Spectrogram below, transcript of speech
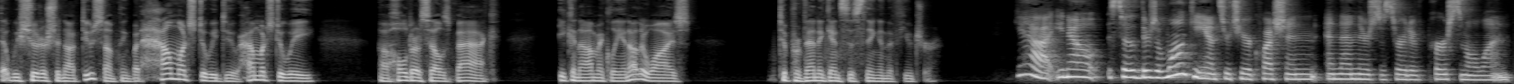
that we should or should not do something, but how much do we do? How much do we uh, hold ourselves back economically and otherwise to prevent against this thing in the future? Yeah, you know, so there's a wonky answer to your question, and then there's a sort of personal one.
